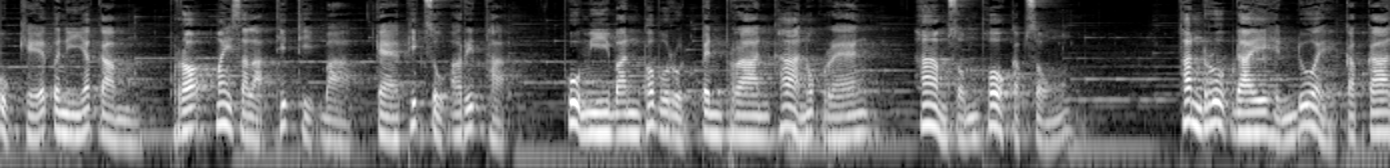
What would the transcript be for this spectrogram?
อุกเขปนิยกรรม เพราะไม่สละทิฏฐิบาป แก่ภิกษุอริ t ะผู้มีบรรพบุรุษเป็นพรานฆ่านกแร้ง ห้ามสมโภคกับสงท่านรูปใดเห็นด้วยกับการ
